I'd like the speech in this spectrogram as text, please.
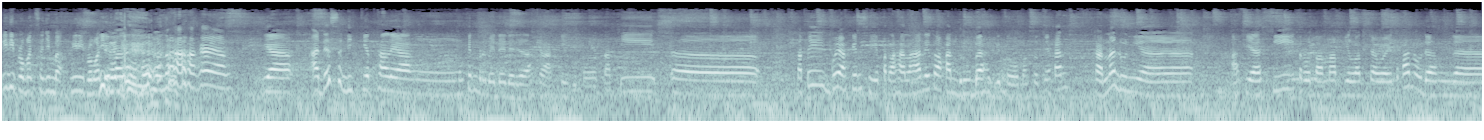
Ini diplomatis aja mbak. Ini diplomatis gimana aja. untuk hak-haknya yang ya ada sedikit hal yang mungkin berbeda dari laki-laki gitu tapi eh, tapi gue yakin sih perlahan-lahan itu akan berubah gitu maksudnya kan karena dunia aviasi terutama pilot cewek itu kan udah nggak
